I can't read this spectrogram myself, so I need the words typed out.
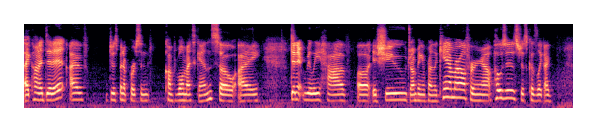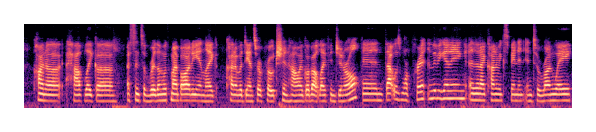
I kind of did it. I've just been a person comfortable in my skin so I didn't really have a issue jumping in front of the camera figuring out poses just because like I kind of have like a, a sense of rhythm with my body and like kind of a dancer approach in how I go about life in general. And that was more print in the beginning and then I kind of expanded into runway.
